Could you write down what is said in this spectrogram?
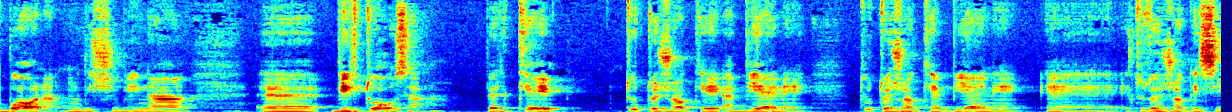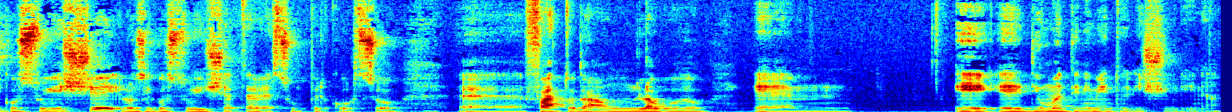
buona, una disciplina eh, virtuosa, perché tutto ciò che avviene, tutto ciò che avviene eh, e tutto ciò che si costruisce lo si costruisce attraverso un percorso eh, fatto da un lavoro ehm, e, e di un mantenimento di disciplina.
